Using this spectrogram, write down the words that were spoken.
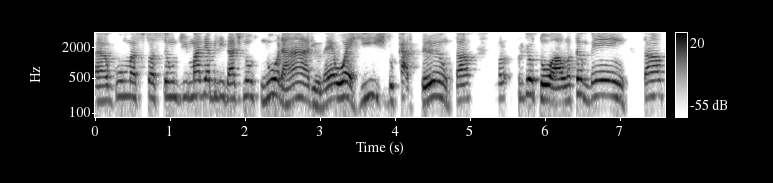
eh, alguma situação de maleabilidade no, no horário, né? Ou é rígido, cartão, tal. Porque eu dou aula também, tal.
